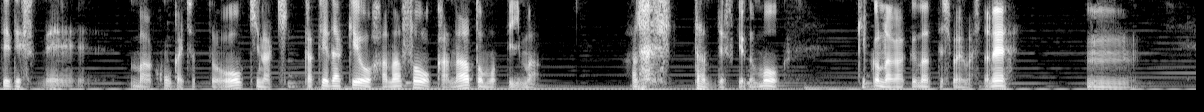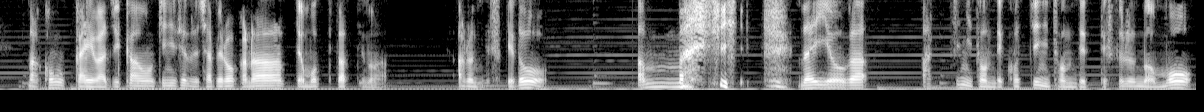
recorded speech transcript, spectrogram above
でですね、まあ今回ちょっと大きなきっかけだけを話そうかなと思って今話したんですけども、結構長くなってしまいましたね。うん。まあ今回は時間を気にせず喋ろうかなって思ってたっていうのはあるんですけど、あんまり 内容があっちに飛んでこっちに飛んでってするのも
